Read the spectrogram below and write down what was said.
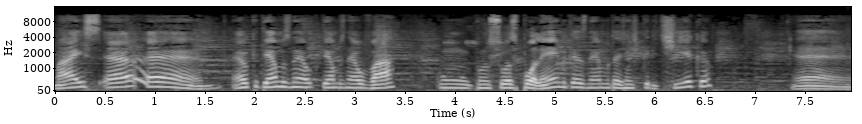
mas é, é, é o que temos, né, é o que temos, né, o VAR com, com suas polêmicas, né, muita gente critica, é,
